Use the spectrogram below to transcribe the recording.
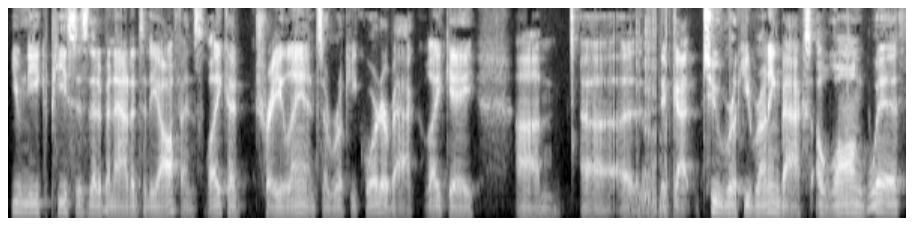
unique pieces that have been added to the offense, like a Trey Lance, a rookie quarterback, like a, um, uh, uh they've got two rookie running backs along with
